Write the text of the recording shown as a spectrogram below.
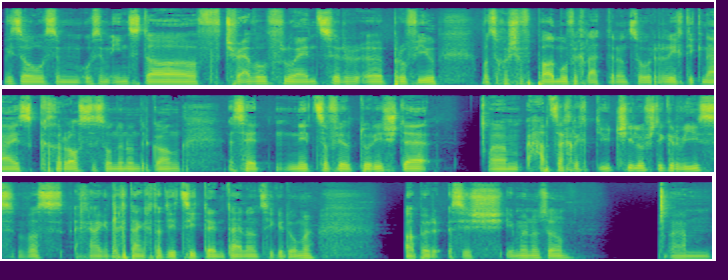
wie so aus dem, aus dem Insta-Travel-Fluencer-Profil, wo du kannst auf die Palmen aufklettern und so, richtig nice, krasser Sonnenuntergang. Es hat nicht so viele Touristen, ähm, hauptsächlich Deutsche lustigerweise, was ich eigentlich denke, dass die Zeiten in Thailand sind dumm. Aber es ist immer noch so. Ähm,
